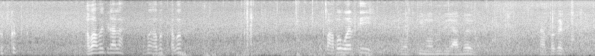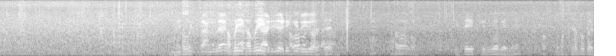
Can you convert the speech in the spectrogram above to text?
Cut cut. हवा हवा इकडे आला. हबक हबक हबक हबक वरती. वरती मरू दे बघ. हा पकड. नशीब चांगलं आहे. गाडी जाडी तिथे एक पकड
